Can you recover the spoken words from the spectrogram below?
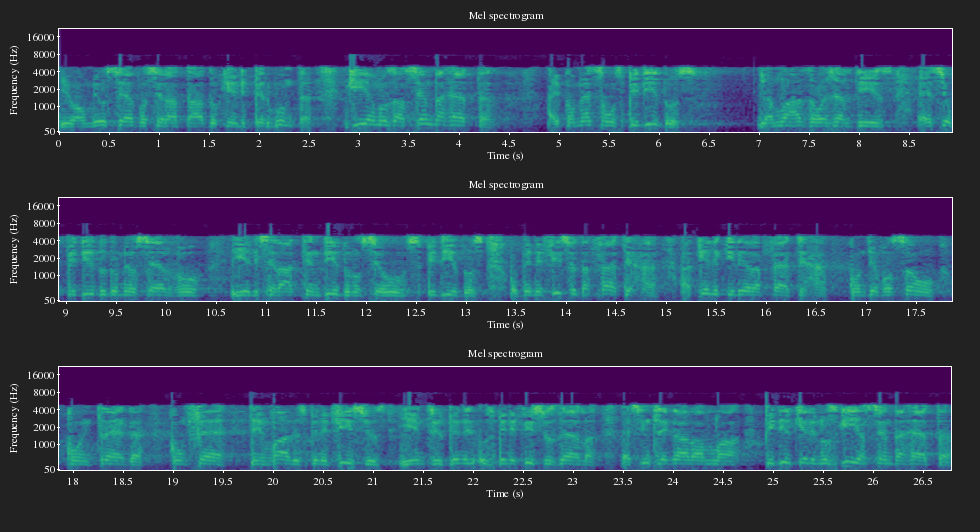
e ao meu servo será dado o que ele pergunta, guia-nos à senda reta. Aí começam os pedidos. E Allah Azza wa Jal diz: Esse é o pedido do meu servo e ele será atendido nos seus pedidos. O benefício da Fatiha, aquele que ler a Fatiha com devoção, com entrega, com fé, tem vários benefícios e entre os benefícios dela é se entregar a Allah, pedir que Ele nos guie a senda reta,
